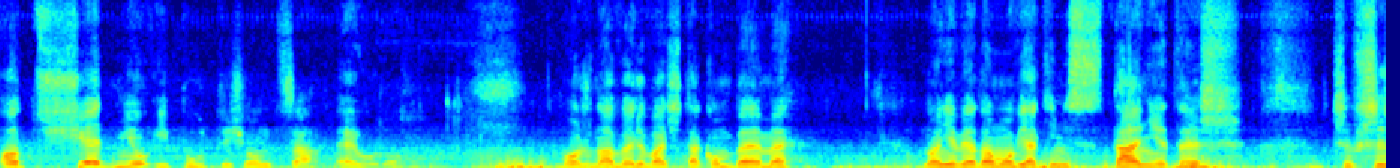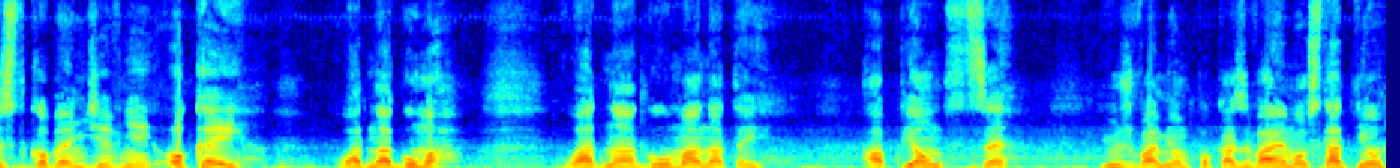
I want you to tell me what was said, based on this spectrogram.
Od 7,5 tysiąca euro. Można wyrwać taką BMę no nie wiadomo w jakim stanie też czy wszystko będzie w niej ok ładna guma. Ładna guma na tej A5 już Wam ją pokazywałem ostatnio.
